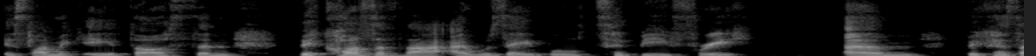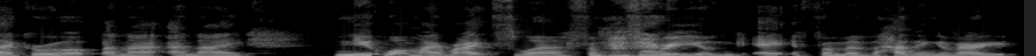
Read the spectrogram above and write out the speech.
Islamic ethos, and because of that, I was able to be free. Um, because I grew up and I and I knew what my rights were from a very young from a, having a very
